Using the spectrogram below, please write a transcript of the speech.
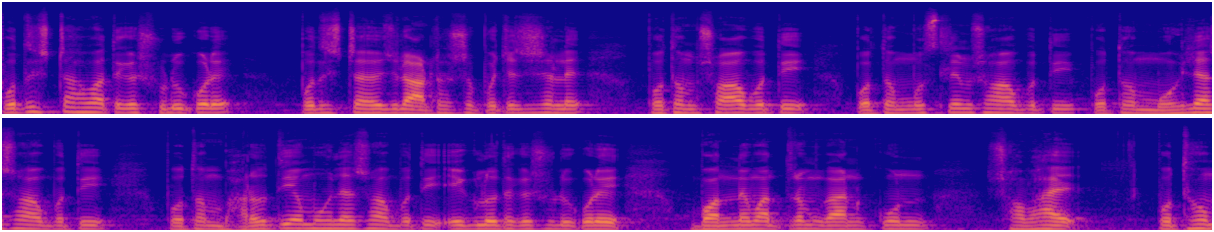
প্রতিষ্ঠা হওয়া থেকে শুরু করে, প্রতিষ্ঠা হয়েছিল আঠারোশো পঁচাশি সালে। প্রথম সভাপতি, প্রথম মুসলিম সভাপতি, প্রথম মহিলা সভাপতি, প্রথম ভারতীয় মহিলা সভাপতি, এগুলো থেকে শুরু করে বন্দে মাতরম গান, কোন সভায় প্রথম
